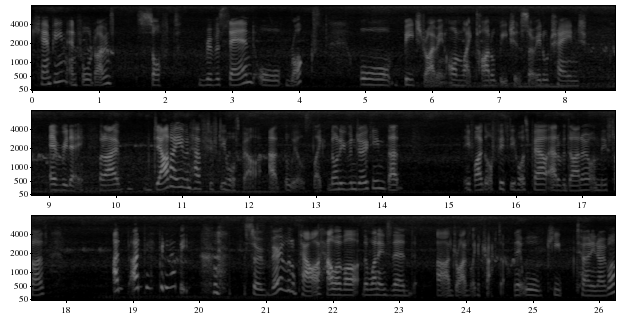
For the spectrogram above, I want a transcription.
camping and four driving, soft river sand or rocks, or beach driving on like tidal beaches. So it'll change every day. But I doubt I even have 50 horsepower at the wheels. Like, not even joking, that if I got 50 horsepower out of a dyno on these tires, I'd, I'd be pretty happy. so very little power, however, the 1HZ uh, drives like a tractor. And it will keep turning over.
